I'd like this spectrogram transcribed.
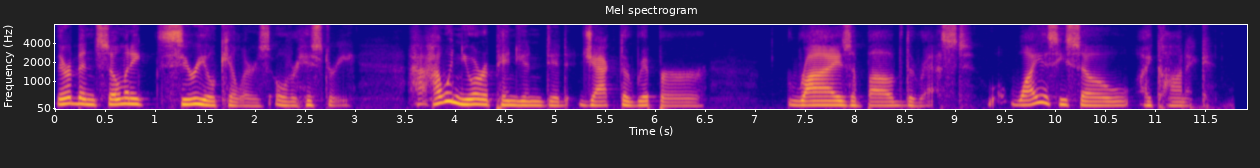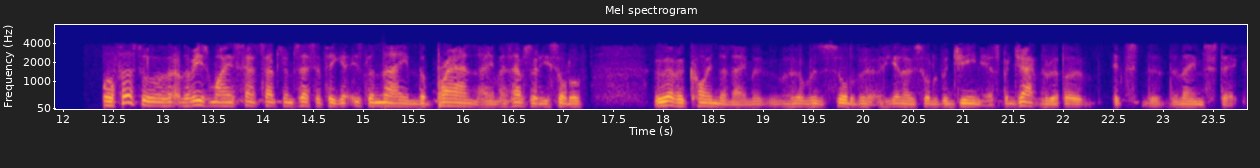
There have been so many serial killers over history. How, in your opinion, did Jack the Ripper rise above the rest? Why is he so iconic? Well, first of all, the reason why he's such an obsessive figure is the name, the brand name. Has absolutely sort of whoever coined the name was sort of a you know sort of a genius. But Jack the Ripper, it's the, the name sticks.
